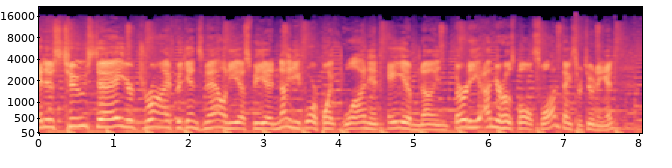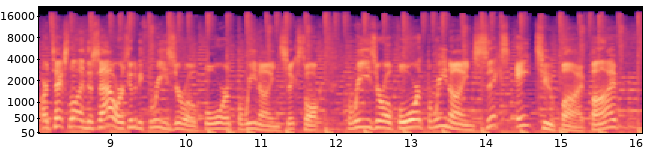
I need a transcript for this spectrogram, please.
It is Tuesday. Your drive begins now on ESPN 94.1 and AM 930. I'm your host, Paul Swann. Thanks for tuning in. Our text line this hour is going to be 304 396 Talk. 304 396 8255.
